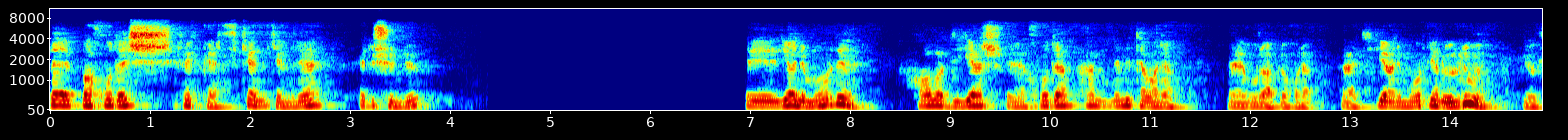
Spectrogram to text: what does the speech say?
Ve Bahodeş Fekbert kendi kendine e, düşündü. E, yani morde hala diğer e, hodem hem nemi tevanem e, ura behorem. Evet yani Mordyan öldü mü? diyor.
